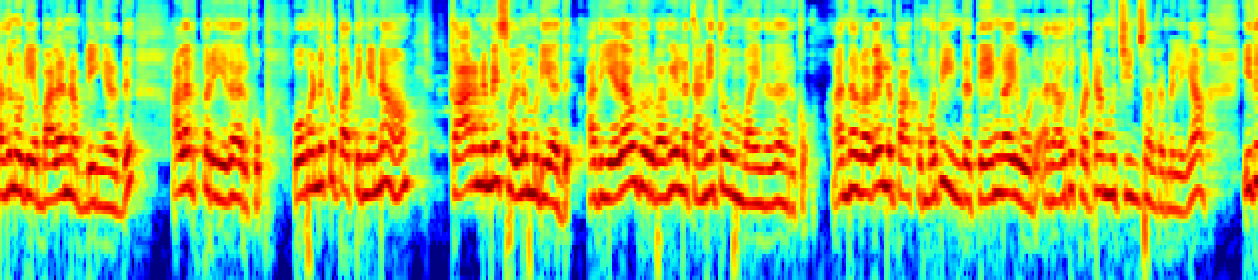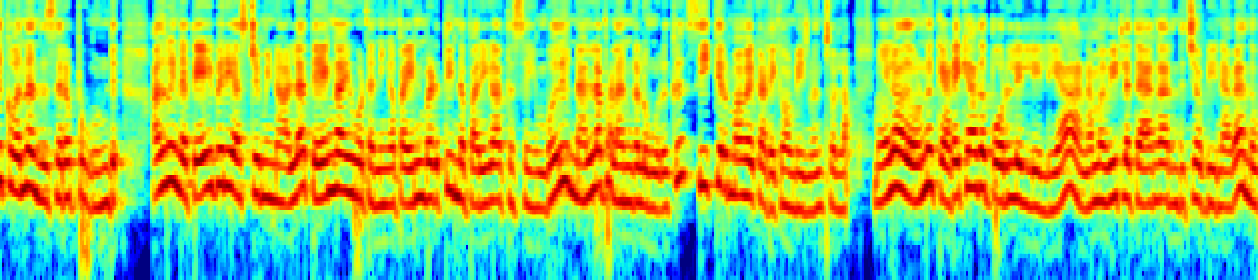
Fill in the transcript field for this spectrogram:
அதனுடைய பலன் அப்படிங்கிறது அளற்பரியதாக இருக்கும். ஒவ்வொன்றுக்கு பார்த்திங்கன்னா காரணமே சொல்ல முடியாது. அது ஏதாவது ஒரு வகையில் தனித்துவம் வாய்ந்ததாக இருக்கும். அந்த வகையில் பார்க்கும்போது இந்த தேங்காய் ஓடு அதாவது கொட்டாங்குச்சின்னு சொல்கிறோம் இல்லையா? இதுக்கு வந்து அந்த சிறப்பு உண்டு. அதுவும் இந்த தேய்பெரி அஷ்டமி நாளில் தேங்காய் ஓட்டை நீங்கள் பயன்படுத்தி இந்த பரிகாரத்தை செய்யும்போது நல்ல பலன்கள் உங்களுக்கு சீக்கிரமாகவே கிடைக்கும் அப்படின்னு வந்து சொல்லலாம். மேலும் அது ஒன்றும் கிடைக்காத பொருள் இல்லை இல்லையா? நம்ம வீட்டில் தேங்காய் இருந்துச்சு அப்படின்னாவே அந்த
